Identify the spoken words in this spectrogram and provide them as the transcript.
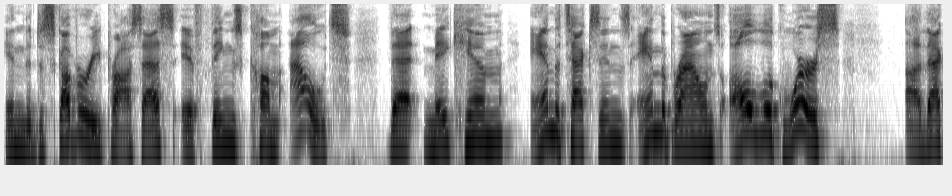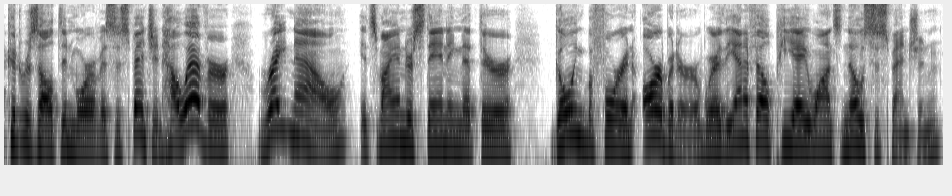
in the discovery process if things come out that make him and the Texans and the Browns all look worse. Uh, that could result in more of a suspension. However, right now, it's my understanding that they're going before an arbiter where the NFLPA wants no suspension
